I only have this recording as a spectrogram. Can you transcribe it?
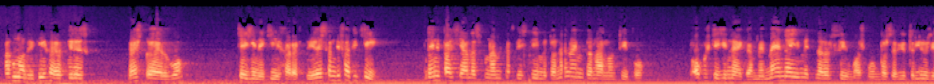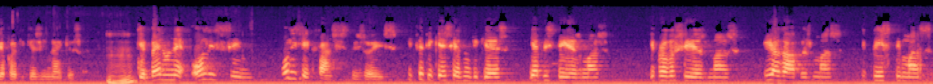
υπάρχουν ανδρικοί χαρακτήρες μέσα στο έργο και γυναικοί χαρακτήρες αντιφατικοί. Δεν υπάρχει άντρα που να μην ταυτιστεί με τον ένα ή με τον άλλον τύπο. Όπως και γυναίκα. Με μένα ή με την αδελφή μου, ας πούμε. Είμαστε δύο τελείως διαφορετικές γυναίκες. Mm-hmm. Και μπαίνουν όλες οι, όλες οι εκφάνσεις της ζωής. Οι θετικές, οι αρνητικές, οι απιστίες μας, οι προδοσίες μας, οι αγάπες μας, η πίστη μας,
